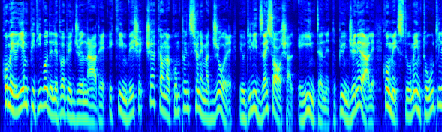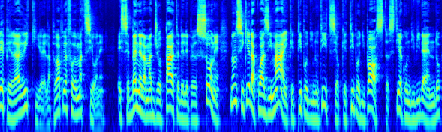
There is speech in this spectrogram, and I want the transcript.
come riempitivo delle proprie giornate e chi invece cerca una comprensione maggiore e utilizza i social e internet più in generale come strumento utile per arricchire la propria formazione. E sebbene la maggior parte delle persone non si chieda quasi mai che tipo di notizia o che tipo di post stia condividendo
